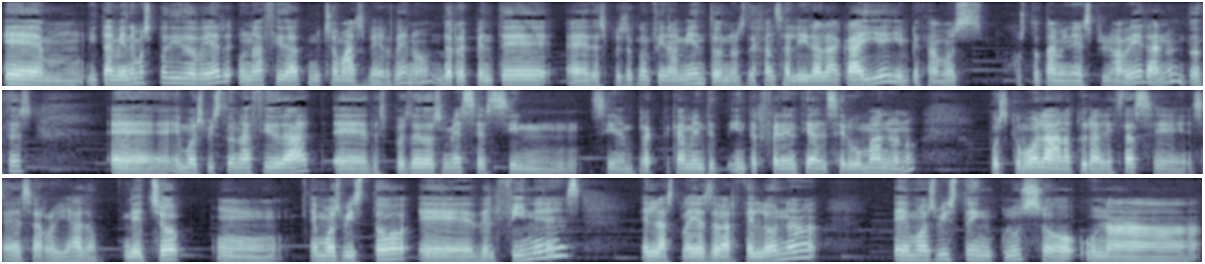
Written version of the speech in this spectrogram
Em, y también hemos podido ver una ciudad mucho más verde, ¿no? De repente, eh, después del confinamiento, nos dejan salir a la calle y empezamos, justo también es primavera, ¿no? Entonces, eh, hemos visto una ciudad, eh, después de dos meses sin, sin, prácticamente interferencia del ser humano, ¿no? Pues cómo la naturaleza se, se ha desarrollado. De hecho, mm, hemos visto delfines en las playas de Barcelona, hemos visto incluso una,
